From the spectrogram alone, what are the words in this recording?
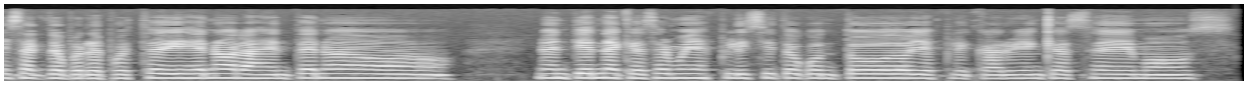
Exacto, pero después te dije, no, la gente no, no entiende hay que ser muy explícito con todo y explicar bien qué hacemos.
